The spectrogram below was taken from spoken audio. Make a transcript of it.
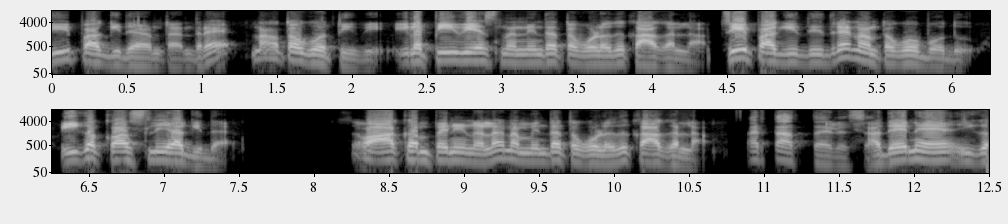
ಚೀಪ್ ಆಗಿದೆ ಅಂತಂದ್ರೆ ನಾವು ತಗೋತೀವಿ. ಇಲ್ಲ ಪಿ ವಿ ಎಸ್ ನನ್ನಿಂದ ತಗೊಳ್ಳೋದಕ್ಕಾಗಲ್ಲ ಚೀಪ್ ಆಗಿದ್ದಿದ್ರೆ ನಾನು ತಗೋಬಹುದು ಈಗ ಕಾಸ್ಟ್ಲಿ ಆಗಿದೆ. ಸೊ ಆ ಕಂಪನಿನೆಲ್ಲ ನಮ್ಮಿಂದ ತಗೊಳ್ಳೋದಕ್ಕಾಗಲ್ಲ. ಅರ್ಥ ಆಗ್ತಾ ಇದೆ ಸರ್. ಅದೇನೆ ಈಗ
